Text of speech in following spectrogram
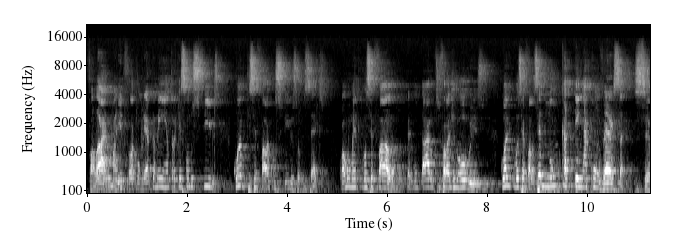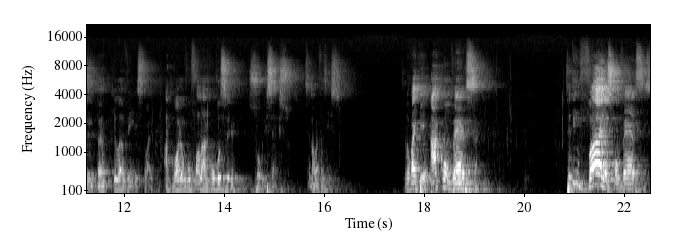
falar, o marido falar com a mulher, também entra a questão dos filhos. Quando que você fala com os filhos sobre sexo? Qual o momento que você fala? Perguntaram, preciso falar de novo isso. Quando que você fala? Você nunca tem a conversa. Senta que lá vem a história. Agora eu vou falar com você sobre sexo. Você não vai fazer isso. Você não vai ter a conversa. Você tem várias conversas.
